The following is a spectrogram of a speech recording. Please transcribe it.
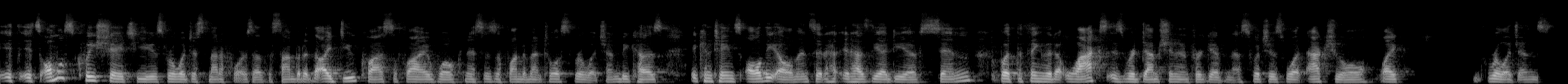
It, it's almost cliche to use religious metaphors at this time, but I do classify wokeness as a fundamentalist religion because it contains all the elements. It, it has the idea of sin, but the thing that it lacks is redemption and forgiveness, which is what actual like religions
